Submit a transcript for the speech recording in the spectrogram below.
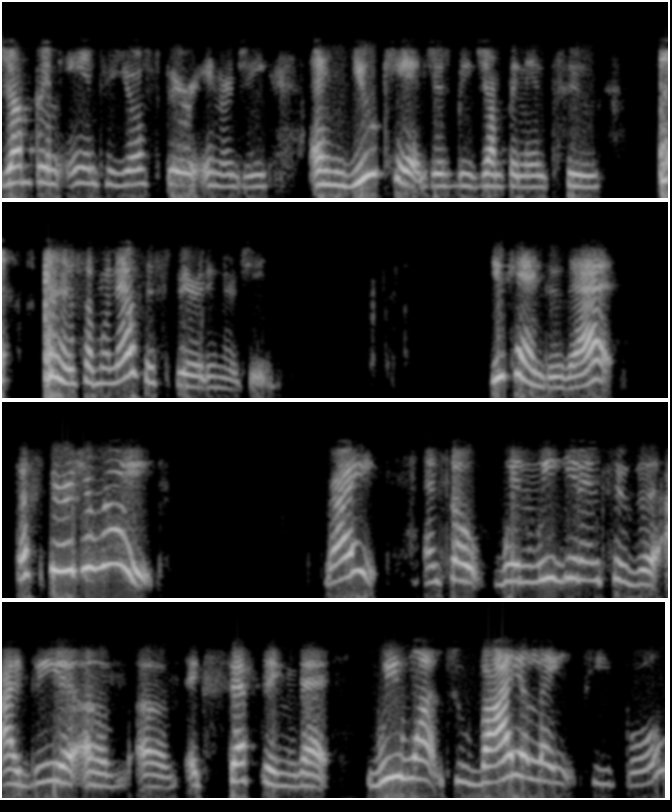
jumping into your spirit energy, and you can't just be jumping into someone else's spirit energy. You can't do that. That's spiritual rape, right? And so when we get into the idea of of accepting that we want to violate people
